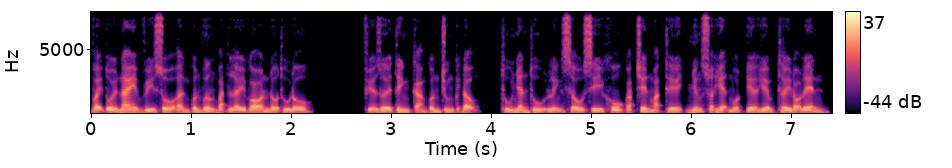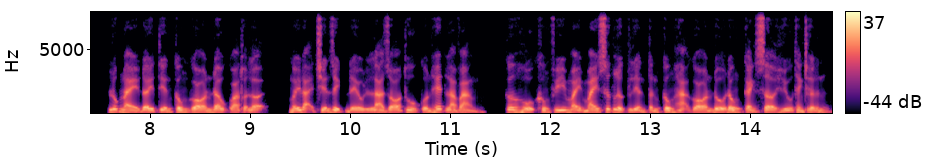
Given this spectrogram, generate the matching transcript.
vậy tối nay vì sổ ẩn quân vương bắt lấy gọn đồ thủ đô. Phía dưới tình cảm quần chúng kích động, thú nhân thủ lĩnh xấu xí khô quắt trên mặt thế nhưng xuất hiện một tia hiếm thấy đỏ lên, lúc này đây tiến công gọn đầu quá thuận lợi, mấy đại chiến dịch đều là gió thu cuốn hết lá vàng, cơ hồ không phí mảy may sức lực liền tấn công hạ gón đồ đông cảnh sở hữu thành trấn,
